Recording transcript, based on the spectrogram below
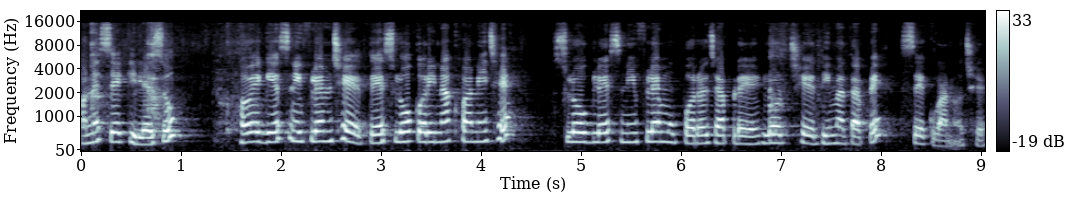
અને શેકી લેશું. હવે ગેસની ફ્લેમ છે તે સ્લો કરી નાખવાની છે. સ્લો ગેસની ફ્લેમ ઉપર જ આપણે લોટ છે ધીમા તાપે શેકવાનો છે.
